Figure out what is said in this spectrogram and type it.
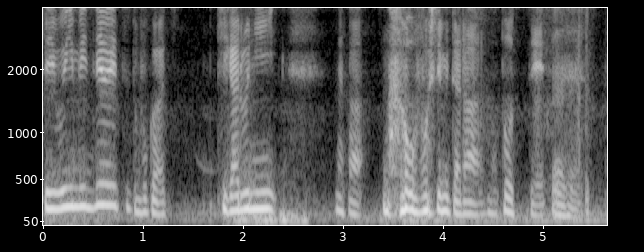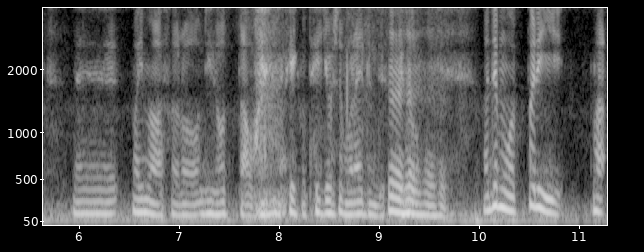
ていう意味でちょっと僕は気軽になんか応募してみたらまあ通って、うんうん。でまあ、今はそのリゾッタを 結構提供してもらえるんですけど、まあ、でもやっぱり、まあ、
